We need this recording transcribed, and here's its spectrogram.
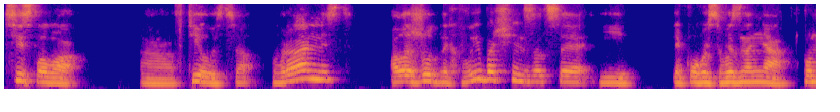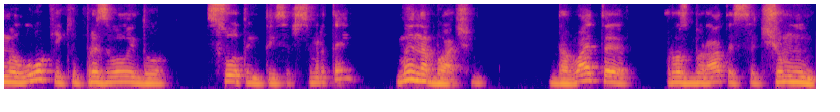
ці слова втілиться в реальність, але жодних вибачень за це і якогось визнання помилок, які призвели до сотень тисяч смертей, ми не бачимо. Давайте розбиратися, чому.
